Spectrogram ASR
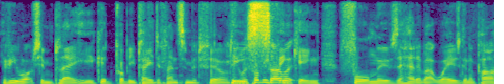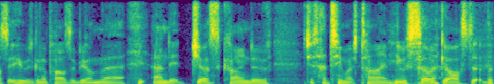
If you watch him play, he could probably play defensive midfield. He He, was was probably so- thinking four moves ahead about where he was going to pass it, who was going to pass it beyond there, and it just kind of just had too much time. He was so aghast at the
